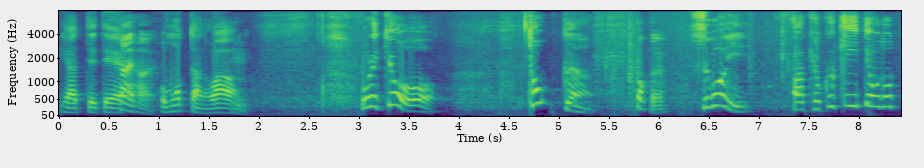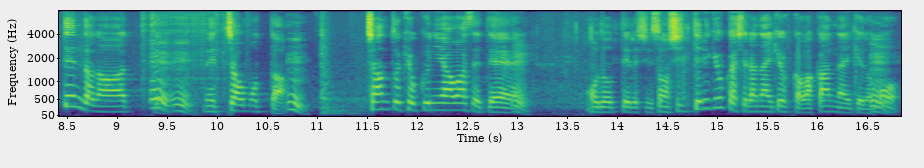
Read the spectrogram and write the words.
ンやっててうんはいはい。思ったのは、ん。俺今日とっくんパックン？すごいあ曲聴いて踊ってんだなっうんうん。てめっちゃ思った、うん。ちゃんと曲に合わせて踊ってるしその知ってる曲か知らない曲か分かんないけども、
